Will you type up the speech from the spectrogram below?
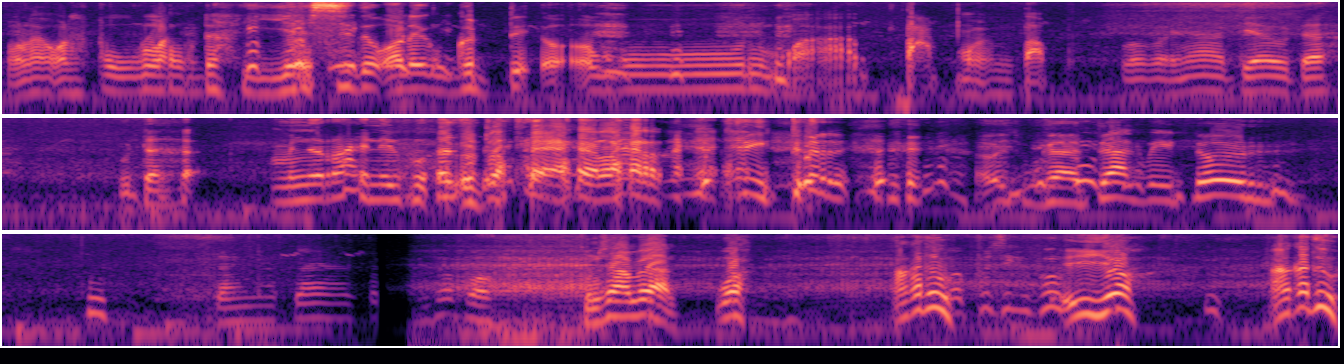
oleh oleh pulang udah. Yes itu oleh yang gede. Ya ampun mantap mantap. Pokoknya dia udah udah menyerah ini, Bos. udah teler tidur. Habis begadang tidur. Ini sampean wah. Angkat tuh. Iya. Angkat tuh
